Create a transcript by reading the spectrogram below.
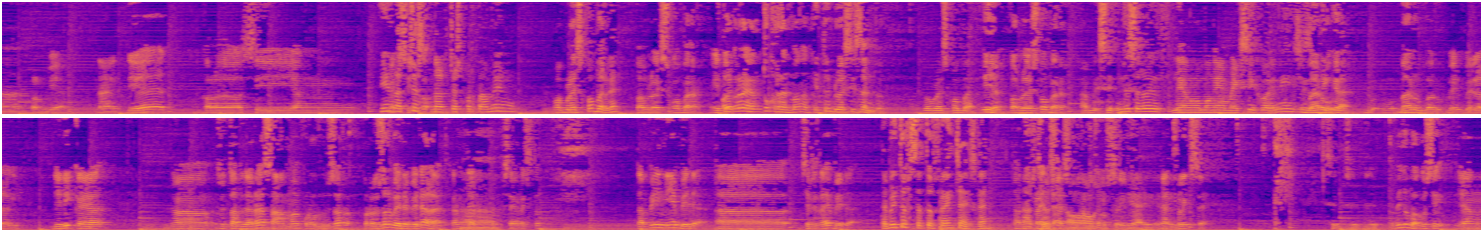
Nah, Colombia. Nah, dia kalau si yang ini Narcos, Narcos pertama yang Pablo Escobar kan? Pablo Escobar. Itu Oh. keren, tuh keren banget. Itu dua season tuh. Pablo Escobar. Iya, Pablo Escobar. Habis itu seru yang ngomongnya Meksiko ini season baru 3. b- baru baru be- beda lagi jadi kayak uh, sutradara sama produser produser beda-beda lah kan tiap Ah. series tuh tapi ini beda uh, ceritanya beda Tapi itu satu franchise kan? Satu Narcos. franchise Oh, Narcos gitu. gitu. Iya, iya. Netflix ya Sip, sip, sip. tapi itu bagus sih yang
